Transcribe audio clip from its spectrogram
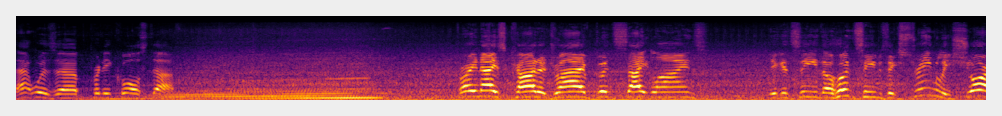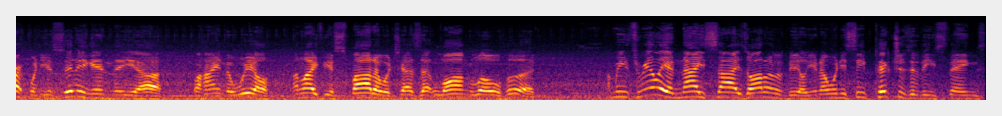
that was uh, pretty cool stuff. Very nice car to drive, good sight lines. You can see the hood seems extremely short when you're sitting in the uh, behind the wheel, unlike the Espada, which has that long, low hood. I mean, it's really a nice size automobile. You know, when you see pictures of these things,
